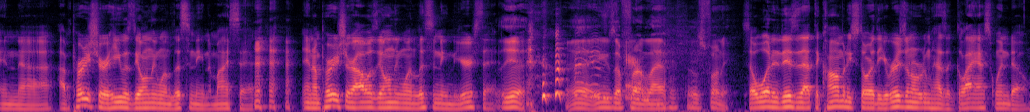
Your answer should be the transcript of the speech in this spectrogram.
and uh, i'm pretty sure he was the only one listening to my set and i'm pretty sure i was the only one listening to your set Yeah, yeah. He was up front laughing. It was funny. so what it is is at the comedy store the original room has a glass window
